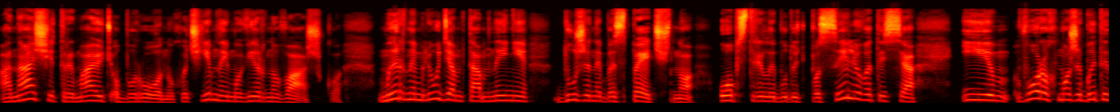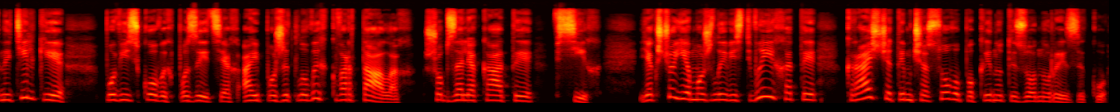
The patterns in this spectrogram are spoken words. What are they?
а наші тримають оборону, хоч їм неймовірно важко. Мирним людям там нині дуже небезпечно. Обстріли будуть посилюватися, і ворог може бити не тільки по військових позиціях, а й по житлових кварталах, щоб залякати всіх. Якщо є можливість виїхати, краще тимчасово покинути зону ризику.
